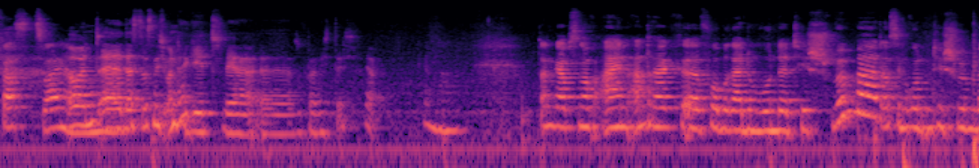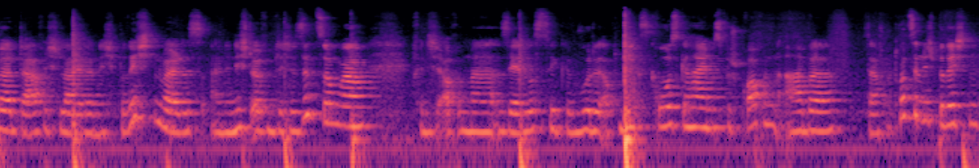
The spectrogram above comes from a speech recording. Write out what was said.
Fast zwei Jahre. Und äh, dass das nicht untergeht, wäre äh, super wichtig. Ja. Genau. Dann gab es noch einen Antrag äh, Vorbereitung Wundertisch Schwimmbad. Aus dem runden Tisch Schwimmbad darf ich leider nicht berichten, weil das eine nicht öffentliche Sitzung war. Finde ich auch immer sehr lustig. Wurde auch nichts Großgeheimes besprochen, aber darf man trotzdem nicht berichten.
